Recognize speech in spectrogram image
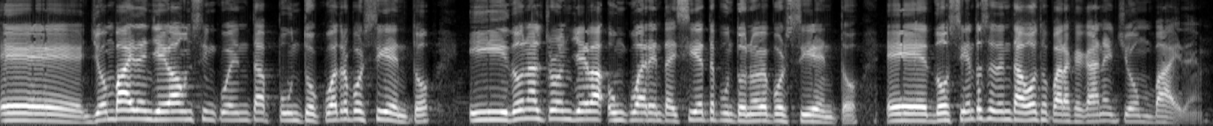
Eh, John Biden lleva un 50.4% y Donald Trump lleva un 47.9%. Eh, 270 votos para que gane John Biden.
